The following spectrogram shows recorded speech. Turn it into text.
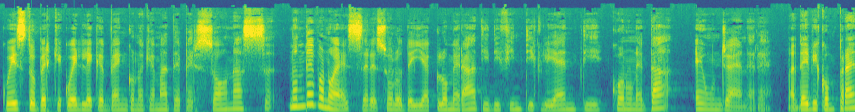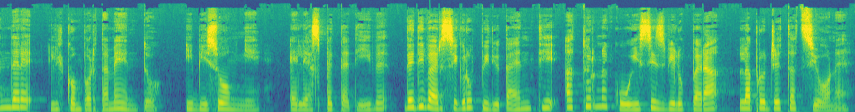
Questo perché quelle che vengono chiamate personas non devono essere solo degli agglomerati di finti clienti con un'età e un genere, ma devi comprendere il comportamento, i bisogni e le aspettative dei diversi gruppi di utenti attorno a cui si svilupperà la progettazione.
